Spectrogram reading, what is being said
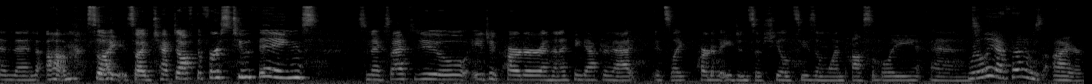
and then um, so I so I've checked off the first two things. So next I have to do Agent Carter, and then I think after that it's like part of Agents of Shield season one possibly, and really, I thought it was Iron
